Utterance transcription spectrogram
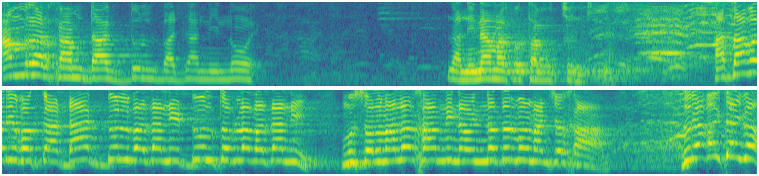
আমরার খাম ডাক ডুল বাজানি নয়। জানি না আমার কথা বুঝছেন কিনা আশা করি কক্কা, ডাক ডুল বাজানি ডুল তবলা বাজানি, মুসলমানের খাম নি না অন্য ধর্মের মানুষের খাম? দূরে কই চাইবা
